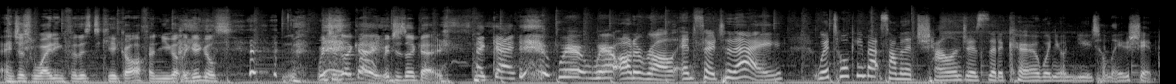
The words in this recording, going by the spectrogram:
and just waiting for this to kick off, and you got the giggles. which is okay, which is okay. okay, we're, we're on a roll. And so today, we're talking about some of the challenges that occur when you're new to leadership.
